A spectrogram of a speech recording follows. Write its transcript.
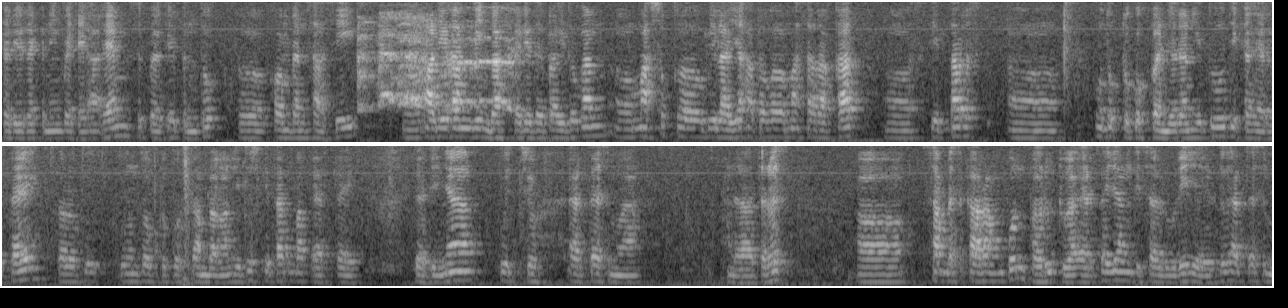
dari rekening PDAM sebagai bentuk eh, kompensasi eh, aliran limbah dari TPA itu kan eh, masuk ke wilayah atau ke masyarakat eh, sekitar eh, untuk Dukuh Banjaran itu 3 RT, kalau tu- untuk Dukuh Tambangan itu sekitar 4 RT. Jadinya 7 RT semua. Nah, terus eh, sampai sekarang pun baru 2 RT yang disaluri yaitu RT 9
